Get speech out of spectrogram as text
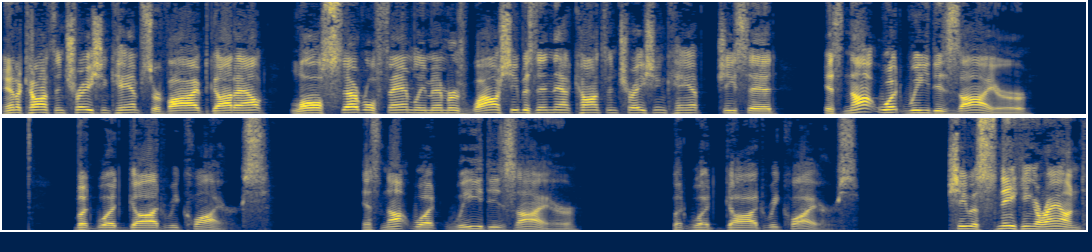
in a concentration camp, survived, got out, lost several family members while she was in that concentration camp. She said, It's not what we desire, but what God requires. It's not what we desire, but what God requires. She was sneaking around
